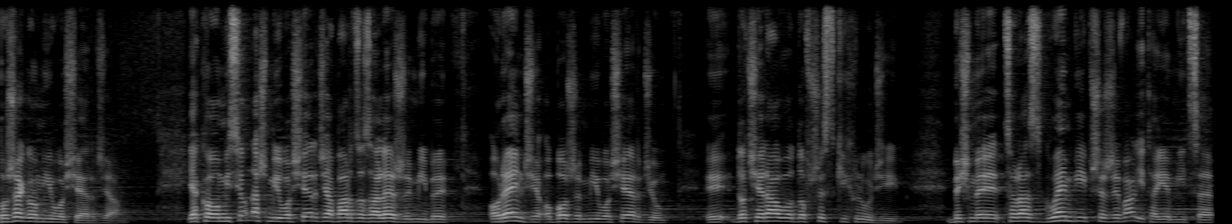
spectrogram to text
Bożego Miłosierdzia. Jako misjonarz miłosierdzia bardzo zależy mi, by orędzie o Bożym Miłosierdziu y, docierało do wszystkich ludzi, byśmy coraz głębiej przeżywali tajemnicę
